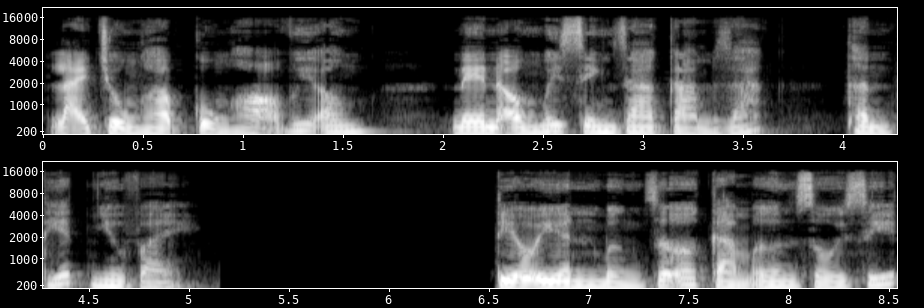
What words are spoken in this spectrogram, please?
lại trùng hợp cùng họ với ông nên ông mới sinh ra cảm giác thân thiết như vậy. Tiểu Yên mừng rỡ cảm ơn dối rít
